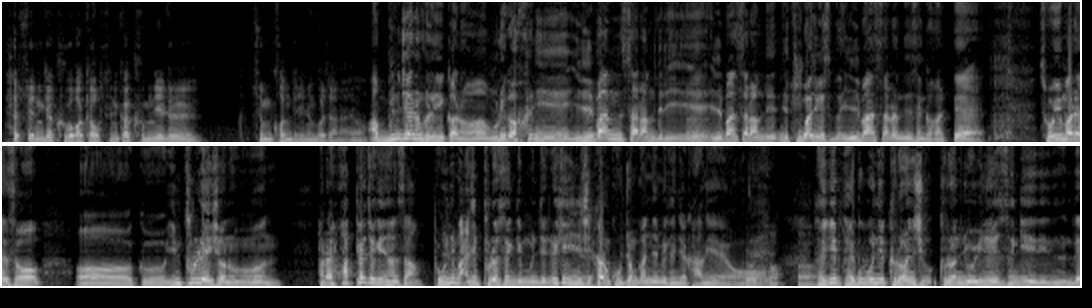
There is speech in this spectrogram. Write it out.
할수 있는 게 그거밖에 없으니까 금리를 좀 건드리는 거잖아요. 아, 문제는 그러니까는 우리가 흔히 일반 사람들이, 네. 일반 사람들이 두 가지가 있습니다. 일반 사람들이 생각할 때 소위 말해서 어, 그 인플레이션은 하나의 화폐적인 현상, 돈이 많이 풀려서 생긴 문제 이렇게 인식하는 고정관념이 굉장히 강해요. 네. 그렇죠. 어. 되게 대부분이 그런 식, 그런 요인에 의해서 생기는데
